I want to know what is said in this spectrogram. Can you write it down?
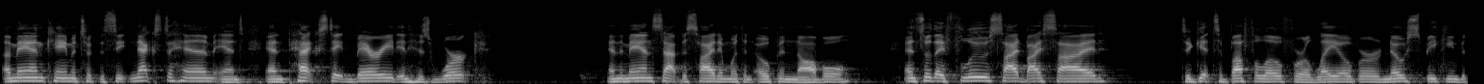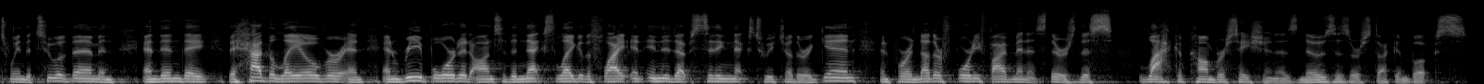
a man came and took the seat next to him, and, and Peck stayed buried in his work. And the man sat beside him with an open novel. And so they flew side by side to get to Buffalo for a layover, no speaking between the two of them. And, and then they, they had the layover and, and reboarded onto the next leg of the flight and ended up sitting next to each other again. And for another 45 minutes, there's this lack of conversation as noses are stuck in books.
